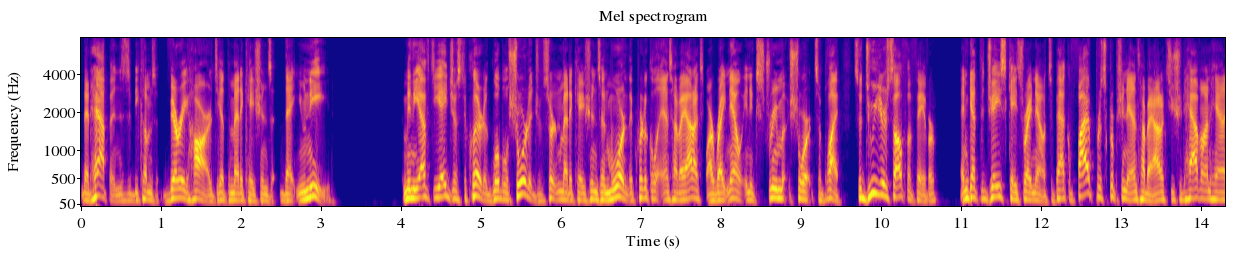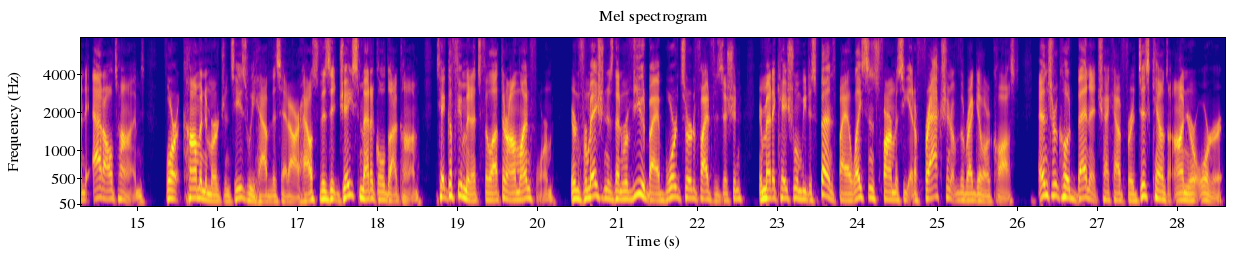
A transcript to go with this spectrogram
that happens is it becomes very hard to get the medications that you need. I mean, the FDA just declared a global shortage of certain medications and warned that critical antibiotics are right now in extreme short supply. So do yourself a favor and get the Jase case right now. It's a pack of five prescription antibiotics you should have on hand at all times for common emergencies. We have this at our house. Visit jasemedical.com. Take a few minutes, fill out their online form. Your information is then reviewed by a board certified physician. Your medication will be dispensed by a licensed pharmacy at a fraction of the regular cost. Enter code Ben at checkout for a discount on your order.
